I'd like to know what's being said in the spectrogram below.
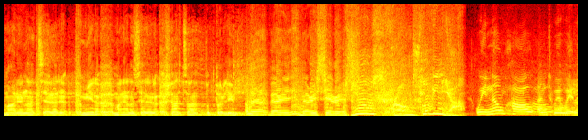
Marjana Cererja, Marjana Cererja Šarca podprli. Zelo, zelo resno. Slovenija. We know how and we will.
